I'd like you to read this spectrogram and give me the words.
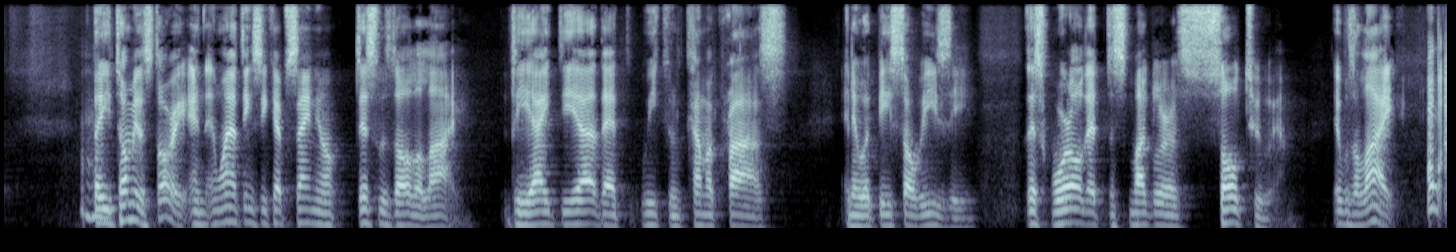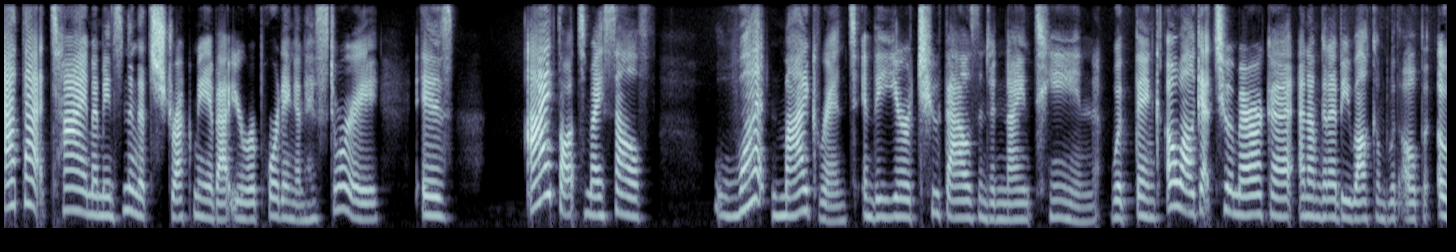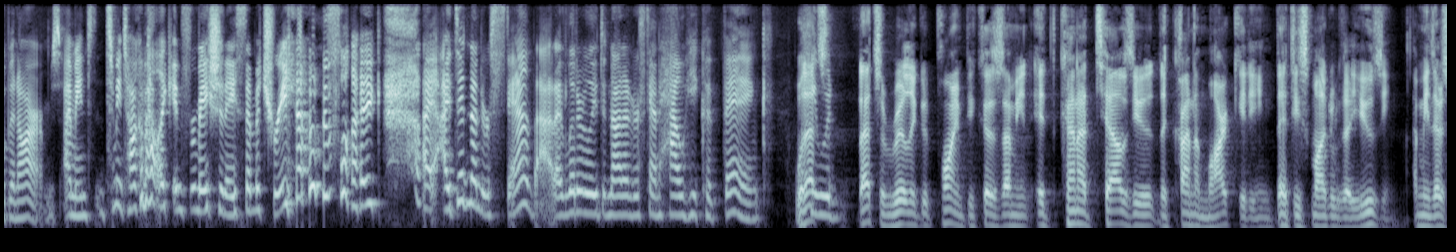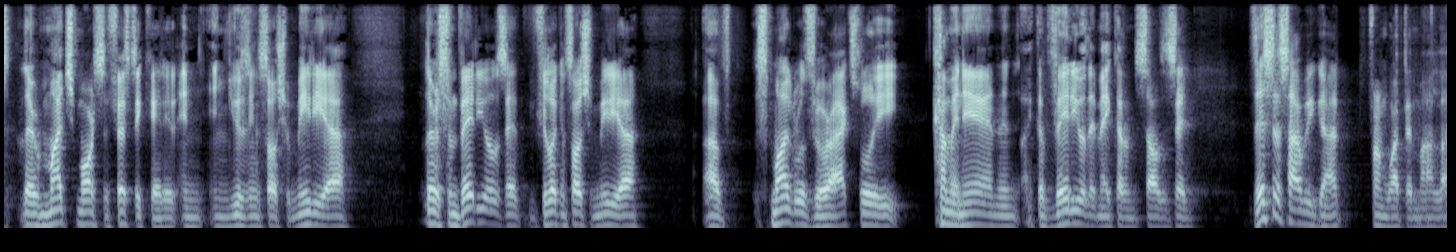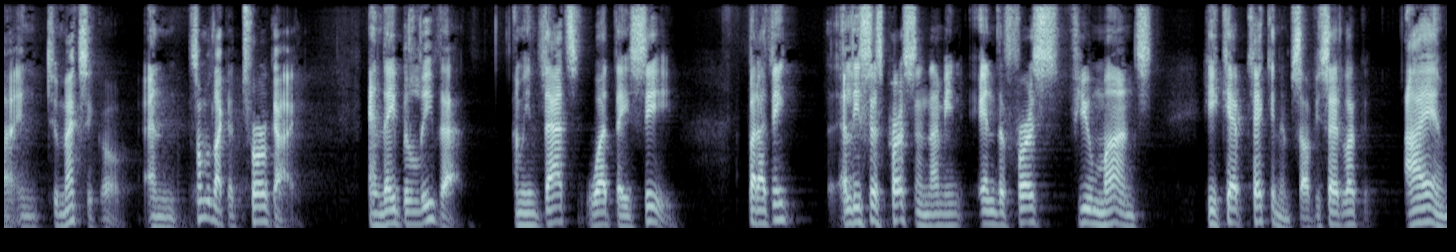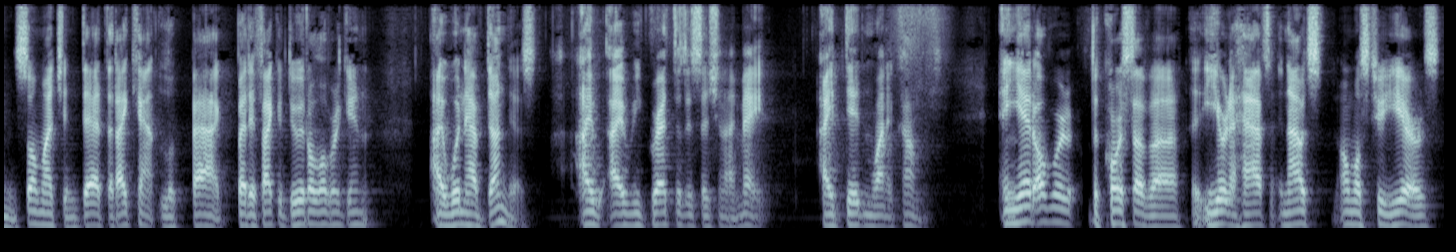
Mm-hmm. But he told me the story. And, and one of the things he kept saying, you know, this was all a lie. The idea that we could come across and it would be so easy. This world that the smuggler sold to him, it was a lie. And at that time, I mean, something that struck me about your reporting and his story is I thought to myself, what migrant in the year 2019 would think, oh, I'll get to America and I'm going to be welcomed with open, open arms? I mean, to me, talk about like information asymmetry. I was like, I, I, didn't understand that. I literally did not understand how he could think. Well, that's, would, that's a really good point because I mean, it kind of tells you the kind of marketing that these smugglers are using. I mean, there's, they're much more sophisticated in, in using social media. There's some videos that if you look in social media of smugglers who are actually coming in and like a video they make of themselves and said, this is how we got from Guatemala into Mexico. And someone like a tour guide. And they believe that. I mean, that's what they see. But I think at least this person, I mean, in the first few months, he kept kicking himself. He said, look, I am so much in debt that I can't look back. But if I could do it all over again, I wouldn't have done this. I, I regret the decision I made. I didn't want to come. And yet over the course of a, a year and a half, and now it's almost two years,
